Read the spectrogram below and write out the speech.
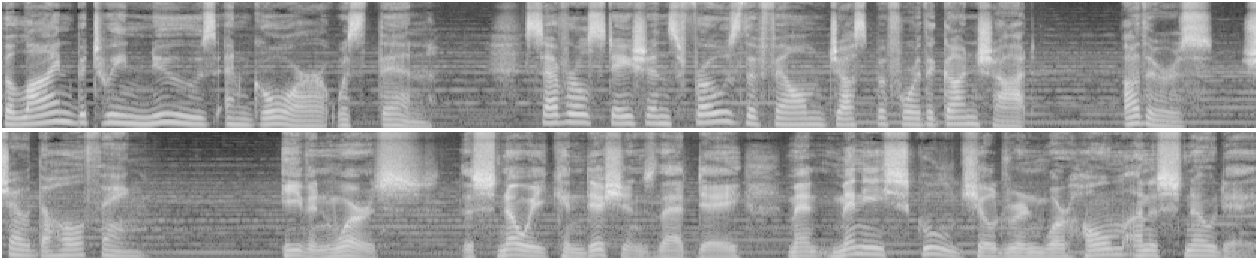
The line between news and gore was thin. Several stations froze the film just before the gunshot, others showed the whole thing. Even worse, the snowy conditions that day meant many school children were home on a snow day.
